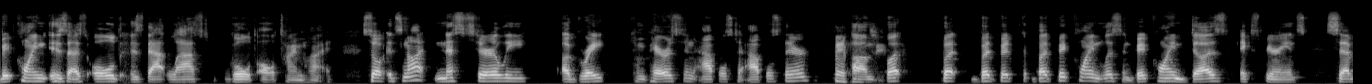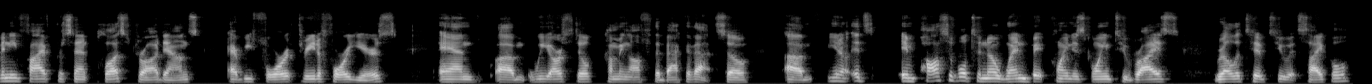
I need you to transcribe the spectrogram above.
Bitcoin is as old as that last gold all-time high. So it's not necessarily a great comparison, apples to apples there. Um, but but but but but Bitcoin, listen, Bitcoin does experience 75% plus drawdowns every four, three to four years, and um, we are still coming off the back of that. So, um, you know, it's impossible to know when Bitcoin is going to rise relative to its cycle.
